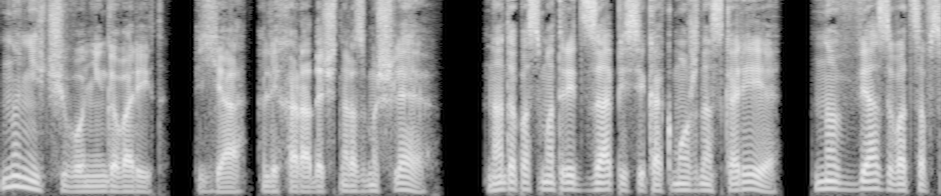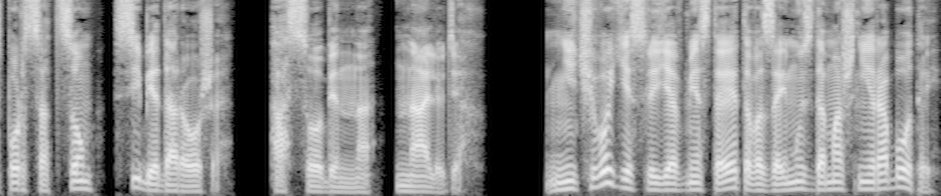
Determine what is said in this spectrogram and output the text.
но ничего не говорит. Я лихорадочно размышляю. Надо посмотреть записи как можно скорее, но ввязываться в спор с отцом себе дороже. Особенно на людях. Ничего, если я вместо этого займусь домашней работой.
